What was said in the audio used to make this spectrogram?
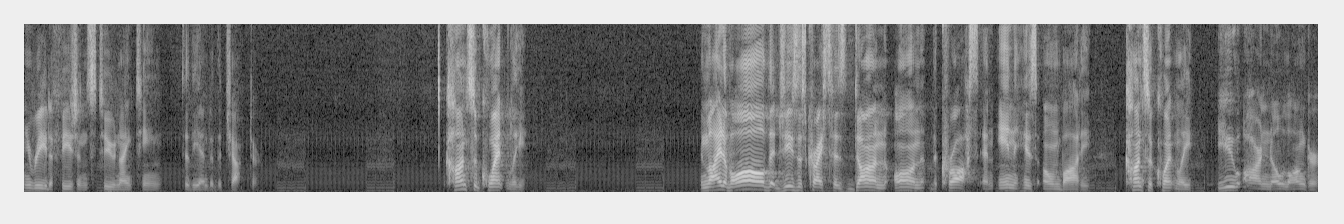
You read Ephesians 2:19 to the end of the chapter. Consequently, in light of all that Jesus Christ has done on the cross and in his own body, consequently, you are no longer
